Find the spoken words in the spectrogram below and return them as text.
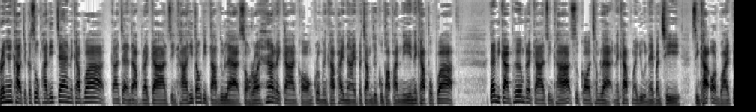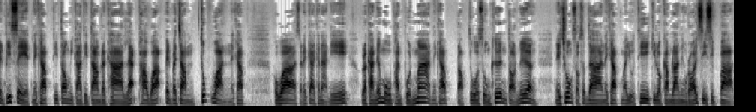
รายงานข่าวจากกระทรวงพาณิชย์แจ้งนะครับว่าการจัดอันดับรายการสินค้าที่ต้องติดตามดูแล 205 รายการของกรมการค้าภายในประจำเดือนกุมภาพันธ์นี้นะครับพบว่าได้มีการเพิ่มรายการสินค้าสุกรชำแหละนะครับมาอยู่ในบัญชีสินค้าอ่อนไหวเป็นพิเศษนะครับที่ต้องมีการติดตามราคาและภาวะเป็นประจำทุกวันนะครับเพราะว่าสถานการณ์ขณะนี้ ราคาเนื้อหมูผันผวนมากนะครับปรับตัวสูงขึ้นต่อเนื่องในช่วง 2 สัปดาห์นะครับมาอยู่ที่กิโลกรรัมละ140 บาท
